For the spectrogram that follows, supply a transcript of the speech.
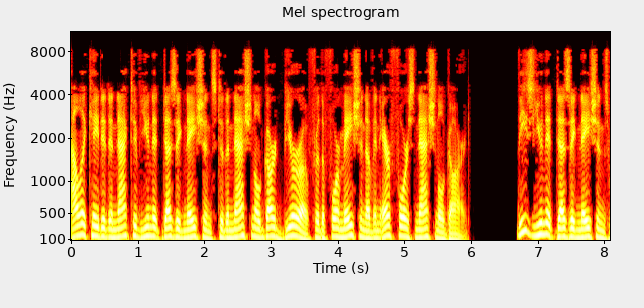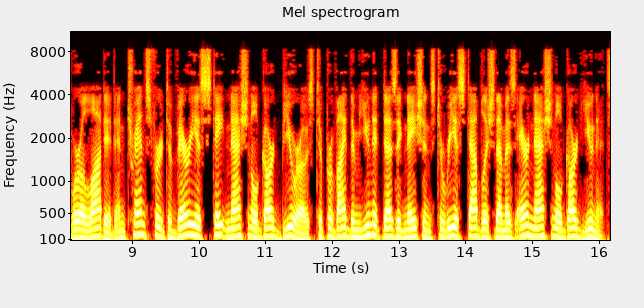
allocated inactive unit designations to the National Guard Bureau for the formation of an Air Force National Guard. These unit designations were allotted and transferred to various state National Guard bureaus to provide them unit designations to re-establish them as Air National Guard units.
